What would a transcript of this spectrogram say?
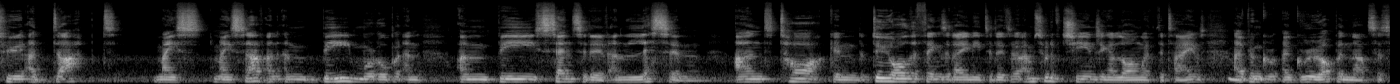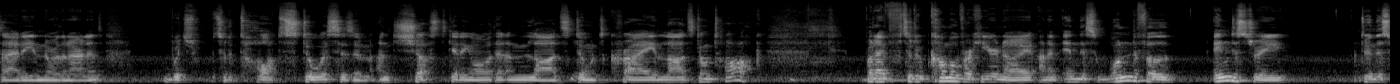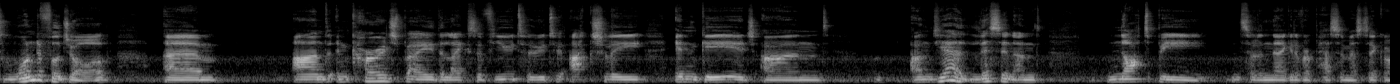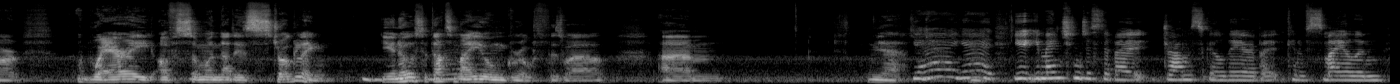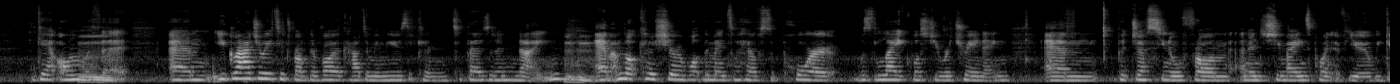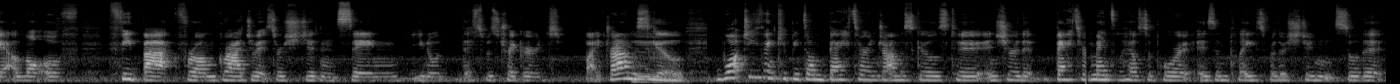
to adapt my myself and, and be more open and and be sensitive and listen and talk and do all the things that I need to do. So I'm sort of changing along with the times. I've been I grew up in that society in Northern Ireland, which sort of taught stoicism and just getting on with it. And lads don't cry and lads don't talk. But I've sort of come over here now, and I'm in this wonderful industry, doing this wonderful job. Um, and encouraged by the likes of you two to actually engage and and yeah listen and not be sort of negative or pessimistic or wary of someone that is struggling you know so that's my own growth as well um, yeah Yeah, yeah. You you mentioned just about drama school there, about kind of smile and get on with Mm. it. Um, you graduated from the Royal Academy of Music in 2009. Mhm. Um, I'm not kind of sure what the mental health support was like whilst you were training, um, but just, you know, from an industry minds point of view, we get a lot of feedback from graduates or students saying, you know, this was triggered by drama school. What do you think could be done better in drama schools to ensure that better mental health support is in place for their students so that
